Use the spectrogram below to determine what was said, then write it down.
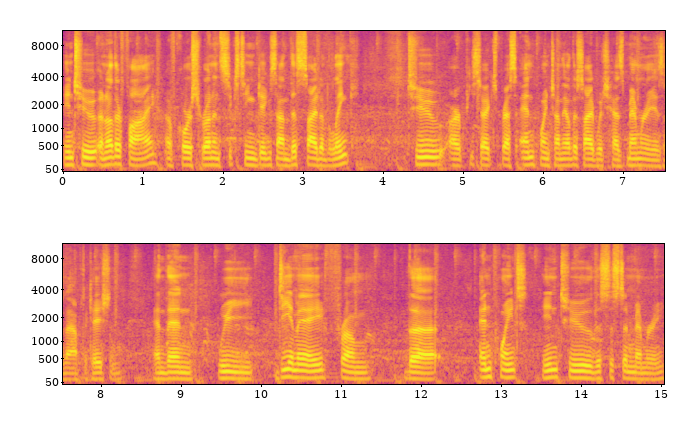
into another PHY, of course running 16 gigs on this side of the link, to our PCI Express endpoint on the other side, which has memory as an application. And then we DMA from the endpoint into the system memory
